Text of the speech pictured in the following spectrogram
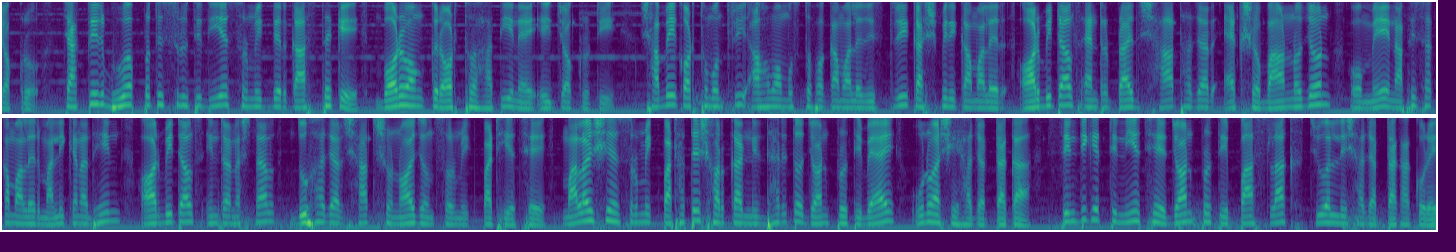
চক্র। চাকরির ভুয়া প্রতিশ্রুতি দিয়ে শ্রমিকদের কাছ থেকে বড় অঙ্কের অর্থ হাতিয়ে নেয় এই চক্রটি। সাবেক অর্থমন্ত্রী আহমা মুস্তফা কামালের স্ত্রী কাশ্মীরি কামালের অরবিটালস এন্টারপ্রাইজ সাত হাজার একশো বাহান্ন জন ও মেয়ে নাফিসা কামালের মালিকানাধীন অরবিটালস ইন্টারন্যাশনাল দু হাজার সাতশো নয় জন শ্রমিক পাঠিয়েছে। মালয়েশিয়া শ্রমিক পাঠাতে সরকার নির্ধারিত জনপ্রতি ব্যয় উনআশি হাজার টাকা। সিন্ডিকেটটি নিয়েছে জনপ্রতি পাঁচ লাখ চুয়াল্লিশ হাজার টাকা করে।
